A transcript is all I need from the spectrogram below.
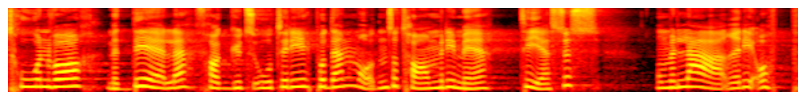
troen vår, vi deler fra Guds ord til dem. På den måten så tar vi dem med til Jesus, og vi lærer dem opp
